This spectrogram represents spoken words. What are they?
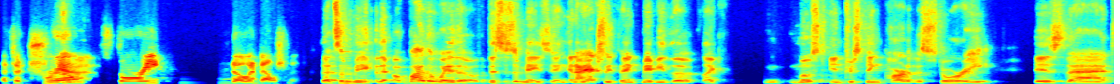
That's a true yeah. story, no embellishment. That's amazing. Oh, by the way, though, this is amazing, and I actually think maybe the like most interesting part of the story is that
